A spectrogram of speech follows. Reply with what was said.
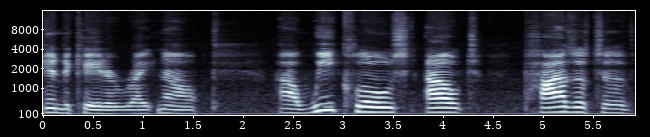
indicator right now. Uh, we closed out positive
